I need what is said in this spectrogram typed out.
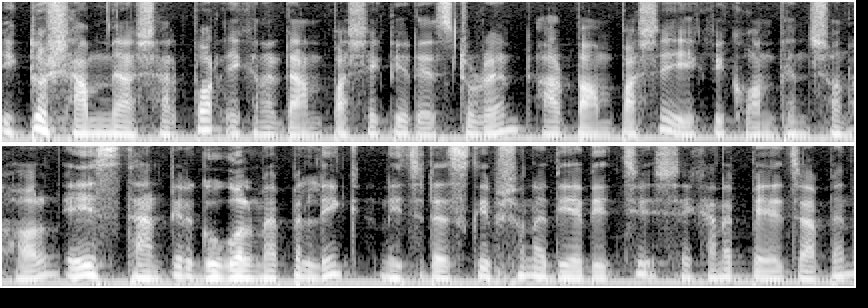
একটু সামনে আসার পর এখানে ডান পাশে একটি রেস্টুরেন্ট আর বাম পাশে একটি কনভেনশন হল। এই স্থানটির গুগল ম্যাপের লিংক নিচে ডেসক্রিপশনে দিয়ে দিচ্ছি, সেখানে পেয়ে যাবেন।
